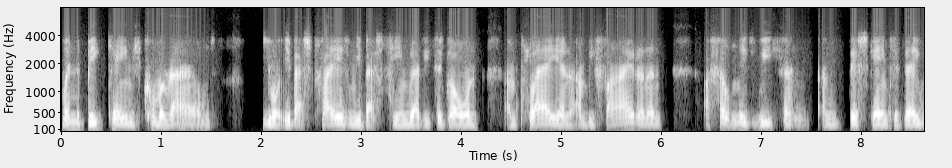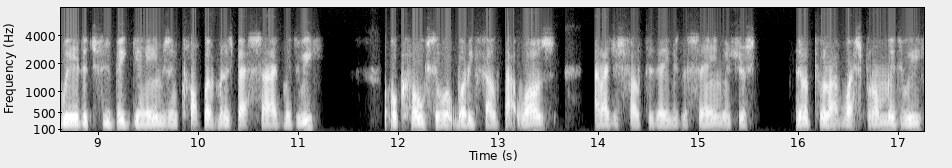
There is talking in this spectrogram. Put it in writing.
when the big games come around, you want your best players and your best team ready to go and, and play and, and be firing. And I felt midweek and, and this game today were the two big games, and Klopp went with his best side midweek or close to what, what he felt that was. And I just felt today was the same. It was just Liverpool have West Brom midweek.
